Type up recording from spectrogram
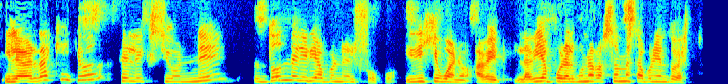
Y la verdad es que yo seleccioné dónde quería poner el foco. Y dije, bueno, a ver, la vida por alguna razón me está poniendo esto.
